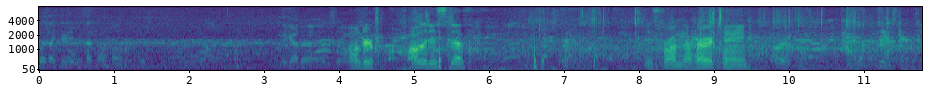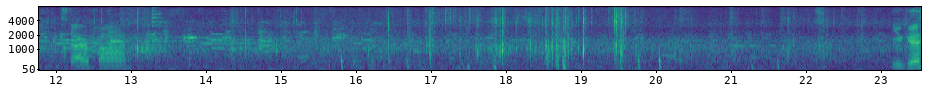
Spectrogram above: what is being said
But it's like three different types of alcohol. they got a I drone. wonder if all of this stuff is from the hurricane. Styrofoam. You good?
